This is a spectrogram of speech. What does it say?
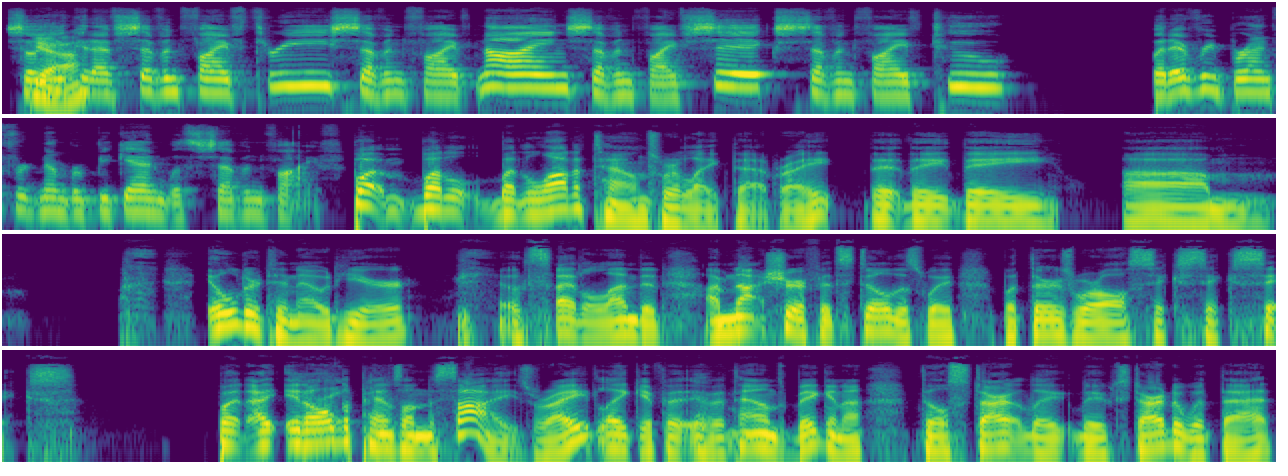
So Yeah. you could have 753, 759, 756, 752, but every Brantford number began with 75. But but but a lot of towns were like that, right? They they, they um Ilderton out here outside of London. I'm not sure if it's still this way, but theirs were all six six six. But I, it Yeah, all I- depends on the size, right? Like if a, if a town's big enough, they'll start like they started with that.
